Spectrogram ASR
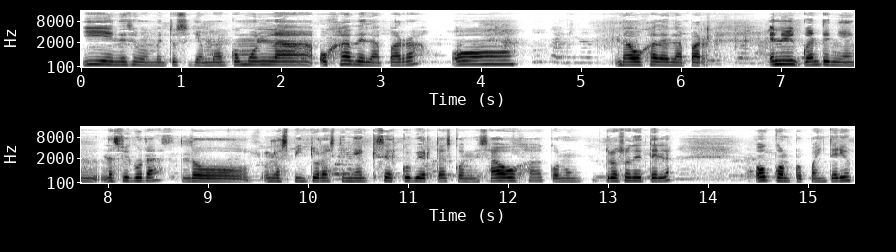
y en ese momento se llamó como la hoja de la parra o la hoja de la parra en el cual tenían las figuras, los, las pinturas tenían que ser cubiertas con esa hoja, con un trozo de tela o con ropa interior.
